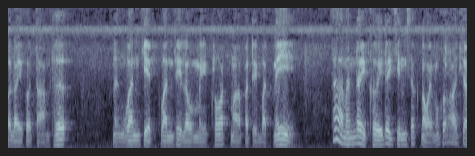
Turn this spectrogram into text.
อะไรก็ตามเถอะหนึ่งวันเจ็ดวันที่เราไม่คลอดมาปฏิบัตินี่ ถ้ามันได้เคยได้กินสักหน่อย มันก็อาจจะ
